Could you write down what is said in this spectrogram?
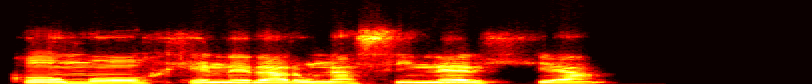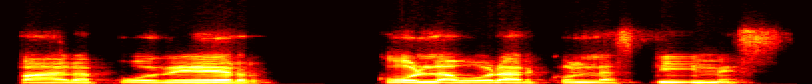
cómo generar una sinergia para poder colaborar con las pymes.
